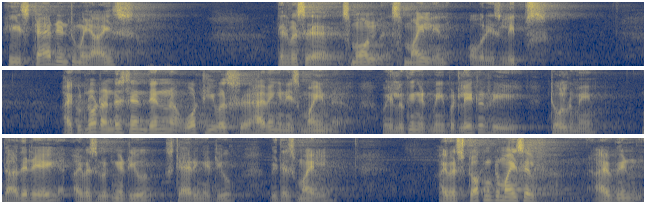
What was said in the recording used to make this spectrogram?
He stared into my eyes. There was a small smile in, over his lips. I could not understand then what he was having in his mind while looking at me, but later he told me, The other day I was looking at you, staring at you with a smile. I was talking to myself, I have been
